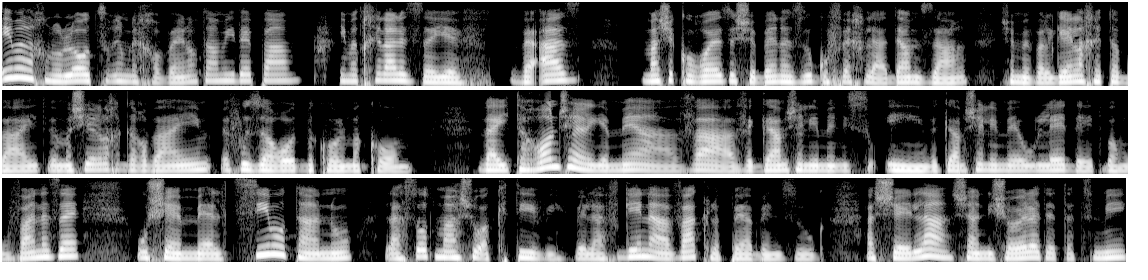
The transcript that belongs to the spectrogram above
אם אנחנו לא עוצרים לכוון אותה מדי פעם, היא מתחילה לזייף, ואז מה שקורה זה שבן הזוג הופך לאדם זר, שמבלגן לך את הבית ומשאיר לך גרביים מפוזרות בכל מקום. והיתרון של ימי האהבה וגם של ימי נישואים וגם של ימי הולדת במובן הזה, הוא שהם מאלצים אותנו לעשות משהו אקטיבי ולהפגין אהבה כלפי הבן זוג. השאלה שאני שואלת את עצמי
